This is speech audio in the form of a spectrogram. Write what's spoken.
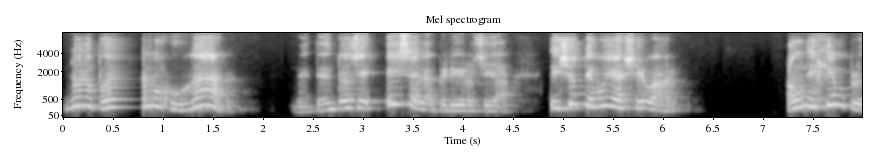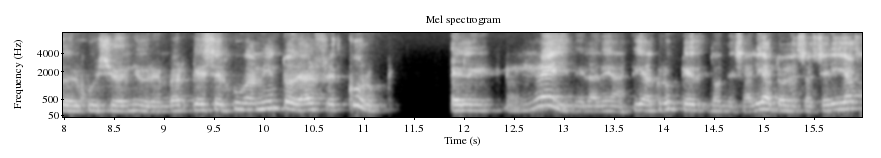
No los podemos juzgar. Entonces, esa es la peligrosidad. Y yo te voy a llevar a un ejemplo del juicio de Nuremberg, que es el juzgamiento de Alfred Krupp, el rey de la dinastía Krupp, que es donde salía todas las acerías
